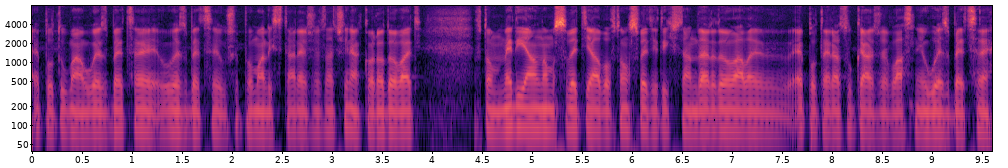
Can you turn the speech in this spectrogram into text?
Apple tu má USB-C, USB-C už je pomaly staré, že začína korodovať v tom mediálnom svete alebo v tom svete tých štandardov, ale Apple teraz ukáže vlastne USB-C.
